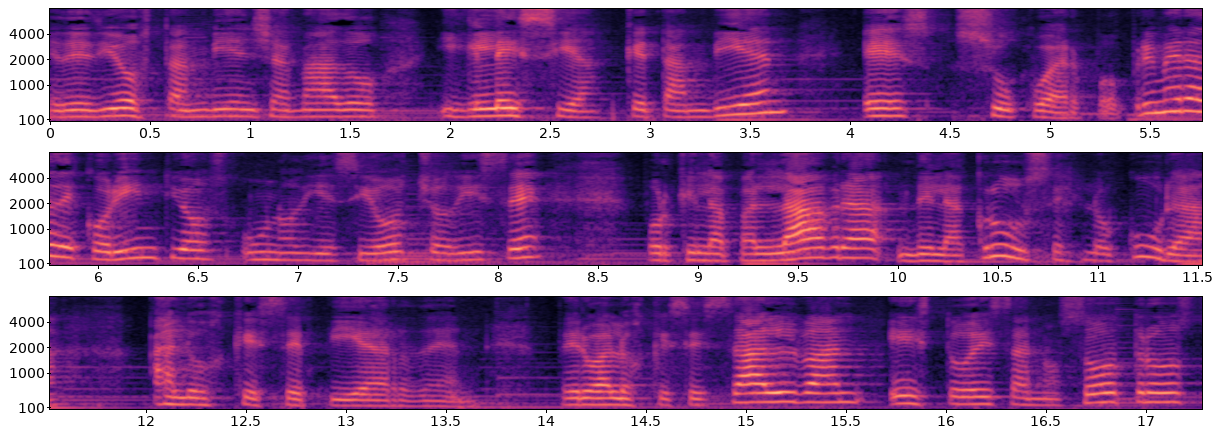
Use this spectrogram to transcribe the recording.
de Dios también llamado iglesia, que también es su cuerpo. Primera de Corintios 1.18 dice, porque la palabra de la cruz es locura a los que se pierden, pero a los que se salvan, esto es a nosotros,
